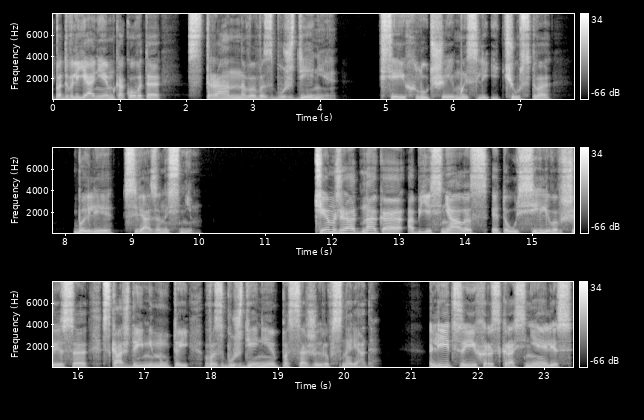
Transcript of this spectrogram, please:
под влиянием какого-то странного возбуждения все их лучшие мысли и чувства были связаны с ним. Чем же, однако, объяснялось это усиливавшееся с каждой минутой возбуждение пассажиров снаряда? Лица их раскраснелись,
